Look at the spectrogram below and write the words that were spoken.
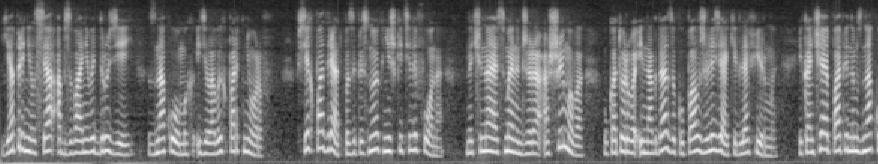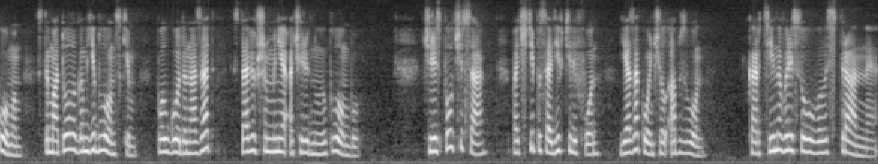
Я принялся обзванивать друзей, знакомых и деловых партнеров. Всех подряд по записной книжке телефона, начиная с менеджера Ашимова, у которого иногда закупал железяки для фирмы, и кончая папиным знакомым, стоматологом Яблонским, полгода назад ставившим мне очередную пломбу. Через полчаса, почти посадив телефон, я закончил обзвон. Картина вырисовывалась странная.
